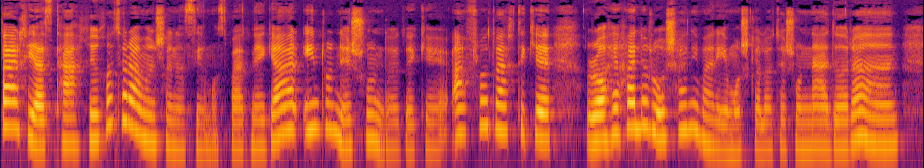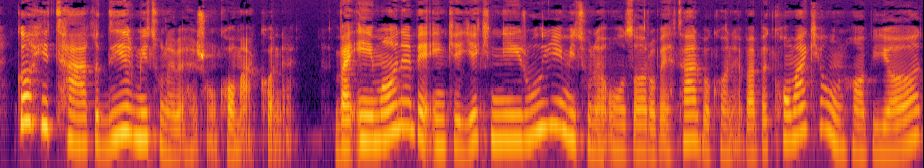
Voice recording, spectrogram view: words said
برخی از تحقیقات روانشناسی مثبت نگر این رو نشون داده که افراد وقتی که راه حل روشنی برای مشکلاتشون ندارن گاهی تقدیر می‌تونه بهشون کمک کنه و ایمان به اینکه یک نیرویی می‌تونه اوضاع رو بهتر بکنه و به کمک اونها بیاد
